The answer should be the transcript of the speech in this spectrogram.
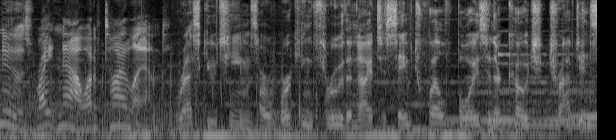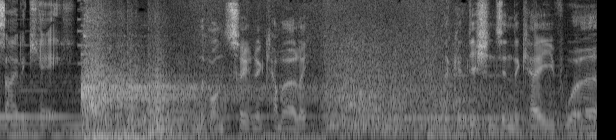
news right now out of Thailand. Rescue teams are working through the night to save 12 boys and their coach trapped inside a cave. The monsoon had come early. The conditions in the cave were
